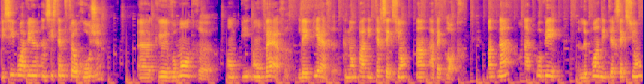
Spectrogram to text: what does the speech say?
Ici, vous avez un, système de feu rouge euh, que vous montre en, en vert les pierres qui n'ont pas d'intersection un avec l'autre. Maintenant, on a trouvé le point d'intersection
